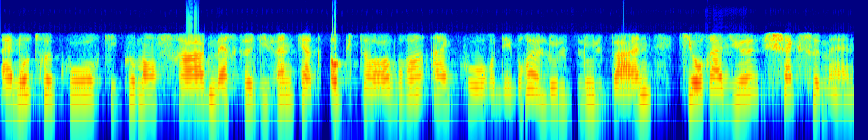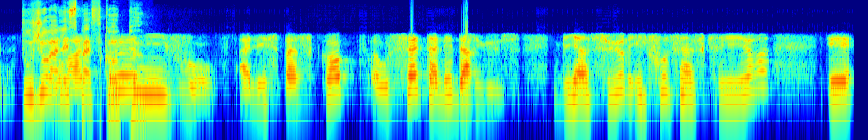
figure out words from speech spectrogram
un autre cours qui commencera mercredi 24 octobre, un cours d'hébreu, l'Ulpan, qui aura lieu chaque semaine. Toujours à l'espace COP. Deux niveaux. À l'espace COP, au 7 allée Darius. Bien sûr, il faut s'inscrire et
